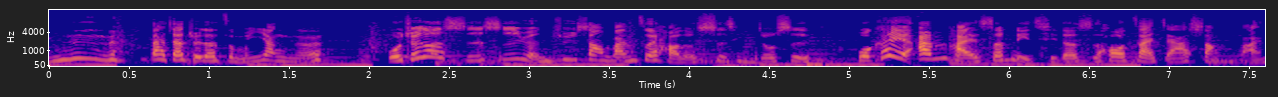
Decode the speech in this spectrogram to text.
嗯，大家觉得怎么样呢？我觉得实施远距上班最好的事情就是，我可以安排生理期的时候在家上班，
